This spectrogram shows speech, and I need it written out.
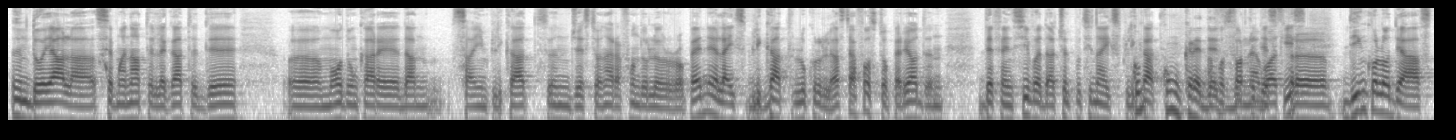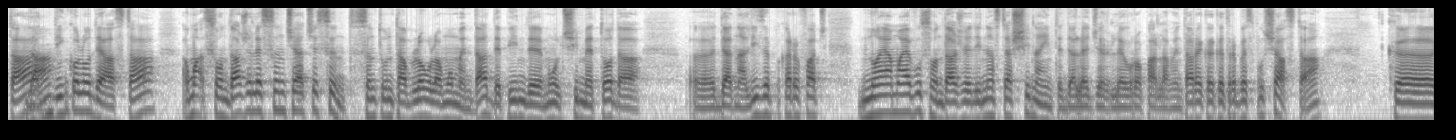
îndoiala semănate legate de uh, modul în care Dan s-a implicat în gestionarea fondurilor europene. El a explicat mm-hmm. lucrurile astea. A fost o perioadă în defensivă, dar cel puțin a explicat. Cum, cum credeți a fost foarte deschis. Dincolo de asta, da? dincolo de asta, acum, sondajele sunt ceea ce sunt. Sunt un tablou la un moment dat, depinde mult și metoda uh, de analiză pe care o faci. Noi am mai avut sondaje din astea și înainte de alegerile europarlamentare, cred că trebuie spus și asta că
